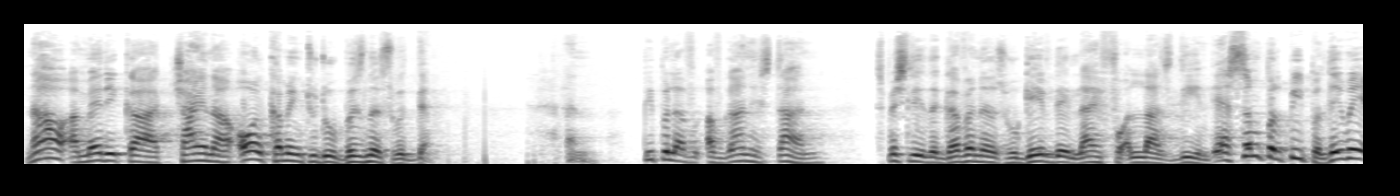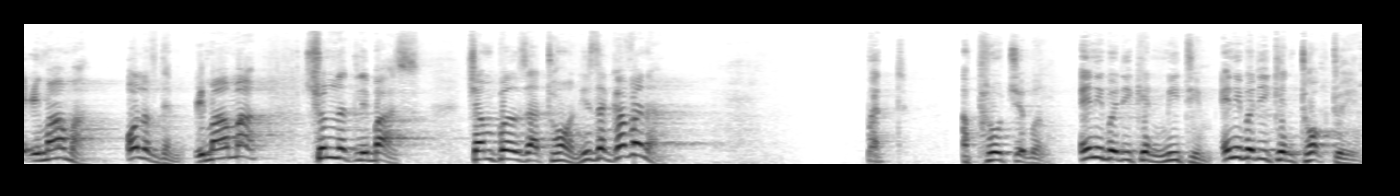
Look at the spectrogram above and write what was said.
Now America, China, all coming to do business with them. And People of Afghanistan, especially the governors who gave their life for Allah's deen, they are simple people. They wear imama, all of them. Imama, sunnat libas. Champals are torn. He's a governor. But approachable. Anybody can meet him. Anybody can talk to him.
